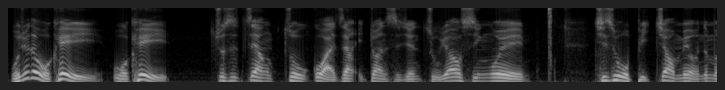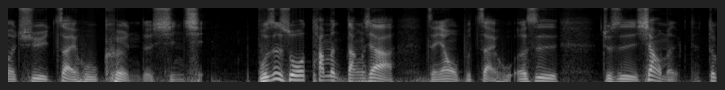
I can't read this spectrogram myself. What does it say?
我觉得我可以我可以就是这样做过来这样一段时间，主要是因为其实我比较没有那么去在乎客人的心情。不是说他们当下怎样我不在乎，而是就是像我们都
